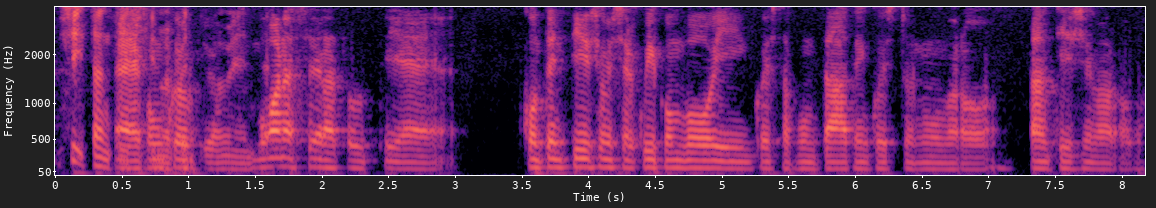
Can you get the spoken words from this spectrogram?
Sì, tantissimo, Eh, comunque, effettivamente. buonasera a tutti e contentissimo di essere qui con voi in questa puntata, in questo numero, tantissima roba.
